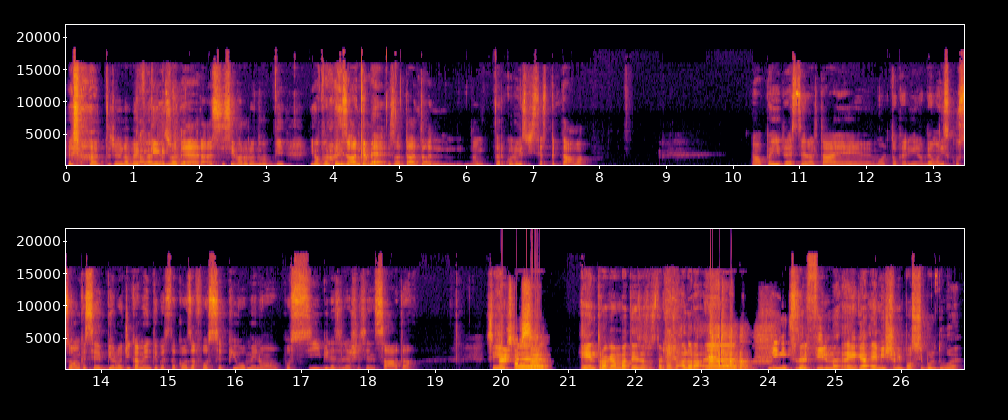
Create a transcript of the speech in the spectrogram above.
Esatto, c'è una A baby è gang di. Matera. Sì, sì, ma non ho dubbi. Io però ho riso anche a me, soltanto non per quello che ci si aspettava. No, poi il resto in realtà è molto carino. Abbiamo discusso anche se biologicamente questa cosa fosse più o meno possibile, slash sensata. Sì, La risposta eh, entro a gamba tesa su sta cosa. Allora, eh, l'inizio del film, rega, è Mission Impossible 2.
